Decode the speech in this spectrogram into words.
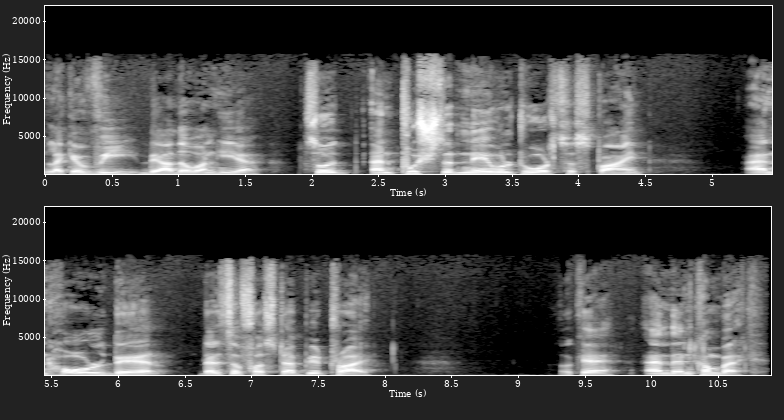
like a V, the other one here. So and push the navel towards the spine and hold there that's the first step you try okay? And then come back.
